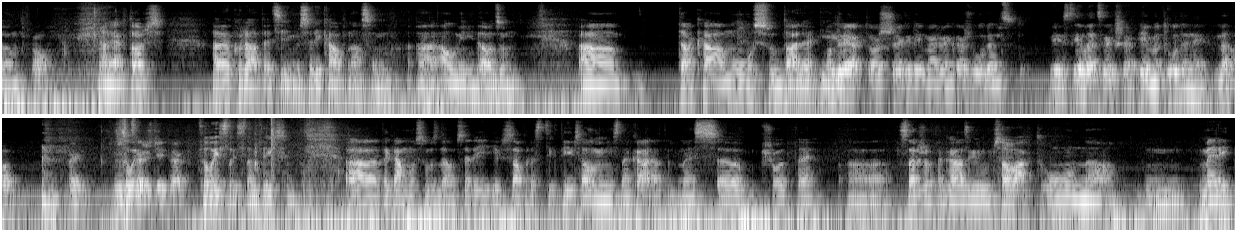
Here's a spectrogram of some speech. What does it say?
um, oh. reaktors, kurā attiecīgi mēs arī kāpināsim alumīnija daudzumu. Tā kā mūsu daļa ir. Un reaktors šajā gadījumā ir vienkārši ūdens ieliec iekšā, iemet ūdeni. Ir sarežģītāk. Tad līdz tam tiksim. Uh, tā kā mūsu uzdevums arī ir saprast, cik tīrs alumīnijas nāk ārā, tad mēs uh, šo te uh, saražoto gāzi gribam savākt un mērīt.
